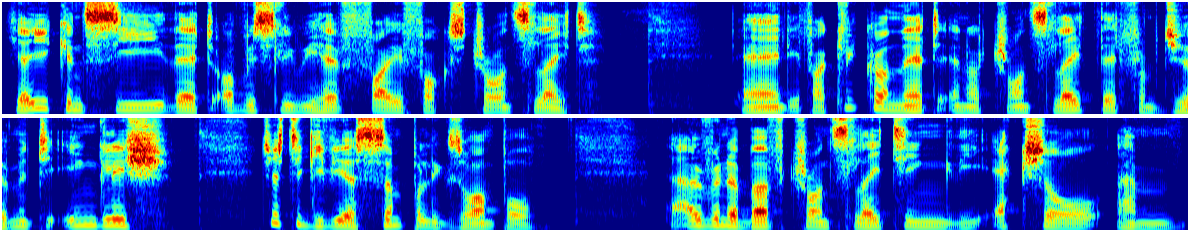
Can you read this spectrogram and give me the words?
here you can see that obviously we have Firefox Translate. And if I click on that and I translate that from German to English, just to give you a simple example, over and above translating the actual um,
